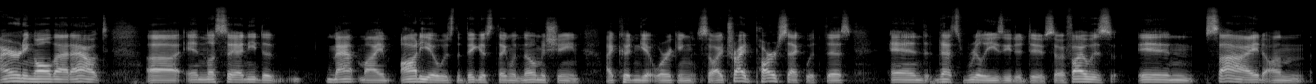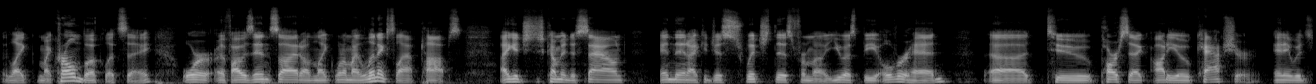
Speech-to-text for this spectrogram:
ironing all that out, uh, and let's say I need to map my audio was the biggest thing with NoMachine I couldn't get working. So I tried Parsec with this and that's really easy to do. So if I was inside on like my Chromebook, let's say, or if I was inside on like one of my Linux laptops, I could just come into sound and then I could just switch this from a USB overhead uh, to Parsec audio capture and it would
